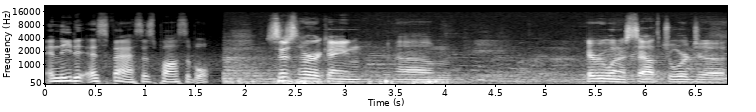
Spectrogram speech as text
and need it as fast as possible. Since the hurricane, um, everyone in South Georgia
